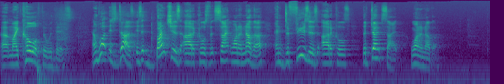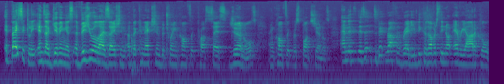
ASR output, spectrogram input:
uh, my co author with this. And what this does is it bunches articles that cite one another and diffuses articles that don't cite one another it basically ends up giving us a visualization of the connection between conflict process journals and conflict response journals. And it, it's a bit rough and ready because obviously not every article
